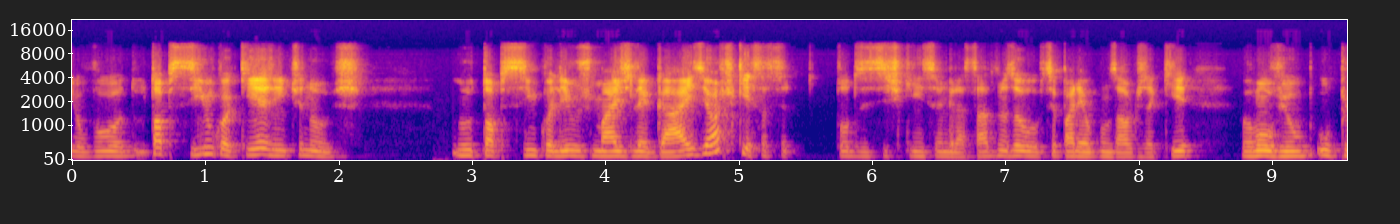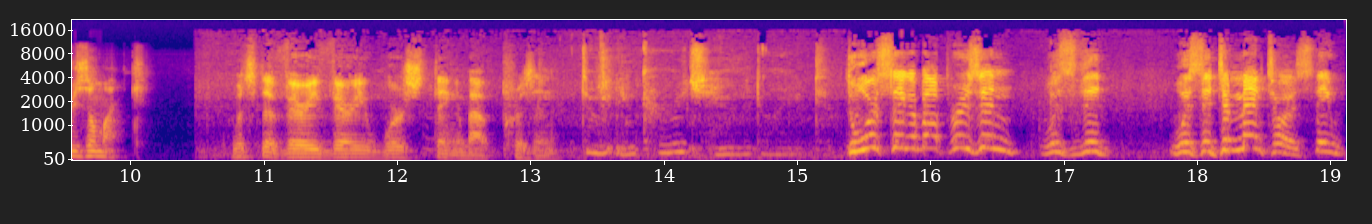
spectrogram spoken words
Eu vou do top 5 aqui, a gente nos. No top 5 ali, os mais legais. E eu acho que essa, todos esses 15 são engraçados, mas eu separei alguns áudios aqui. Vamos ouvir o, o Prison Mike. What's the very, very worst thing about prison? Don't encourage him, Dwight. The worst thing about prison was the was the Dementors. They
